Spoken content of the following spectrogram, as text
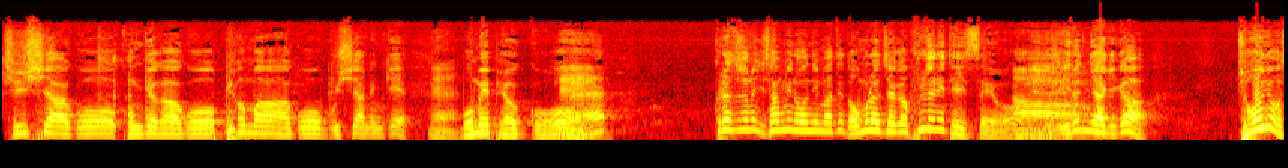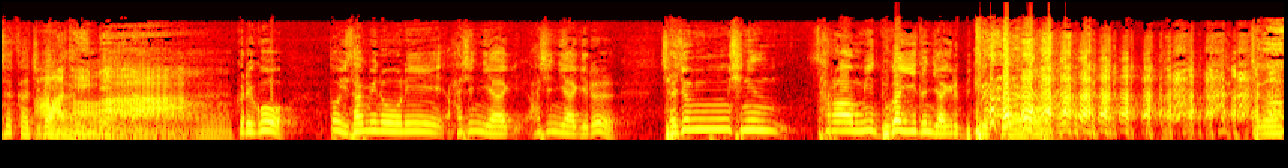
질시하고 공격하고 폄하하고 무시하는 게 네. 몸에 배었고 네. 그래서 저는 이상민 의원님한테 너무나 제가 훈련이 돼 있어요. 아. 그래서 이런 이야기가 전혀 어색하지가 아, 않아요. 대인배입니다. 예, 그리고 또 이상민 의원이 하신 이야기 하신 이야기를 제정신인 사람이 누가 이든 이야기를 믿겠어요. 제가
